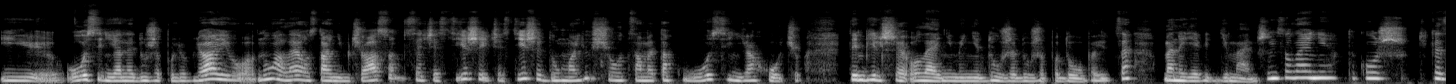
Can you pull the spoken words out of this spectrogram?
І осінь я не дуже полюбляю. Ну, але останнім часом все частіше і частіше думаю, що от саме таку осінь я хочу. Тим більше олені мені дуже-дуже подобаються. У мене є від Dimensions олені також, тільки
